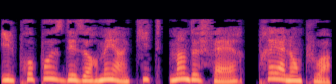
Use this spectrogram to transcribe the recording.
il propose désormais un kit main de fer, prêt à l'emploi.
